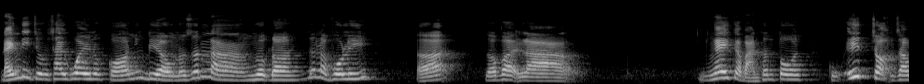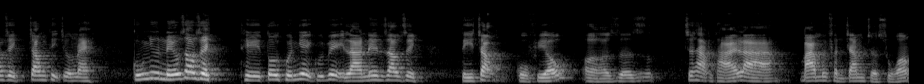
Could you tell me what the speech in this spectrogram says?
Đánh thị trường sideways nó có những điều nó rất là ngược đời, rất là vô lý. Đó do vậy là ngay cả bản thân tôi cũng ít chọn giao dịch trong thị trường này. Cũng như nếu giao dịch thì tôi khuyến nghị quý vị là nên giao dịch tỷ trọng cổ phiếu ở trạng thái là 30% trở xuống.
